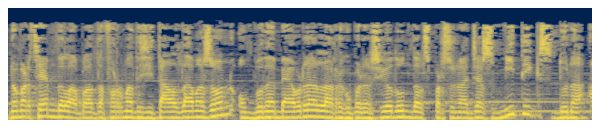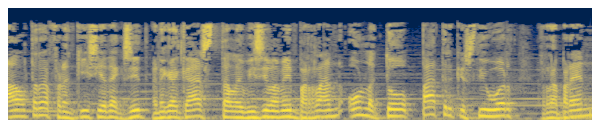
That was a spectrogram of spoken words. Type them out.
No marxem de la plataforma digital d'Amazon on podem veure la recuperació d'un dels personatges mítics d'una altra franquícia d'èxit, en aquest cas televisivament parlant, on l'actor Patrick Stewart reprèn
